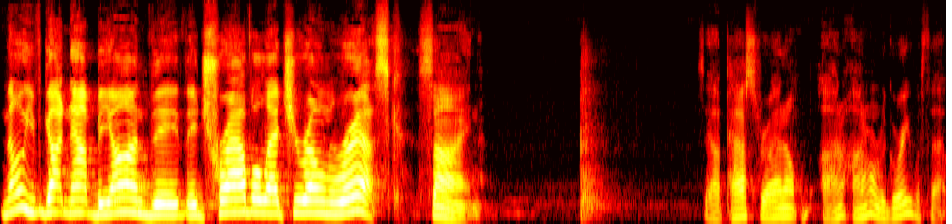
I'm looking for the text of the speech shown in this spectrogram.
No, you've gotten out beyond the, the travel at your own risk sign. Say, Pastor, I don't, I don't agree with that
